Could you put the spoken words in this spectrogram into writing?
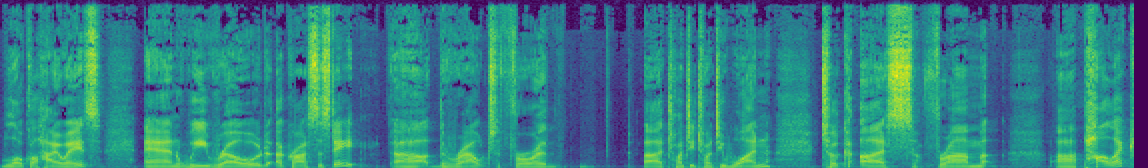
local highways and we rode across the state. Uh, the route for uh, 2021 took us from uh, Pollock,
